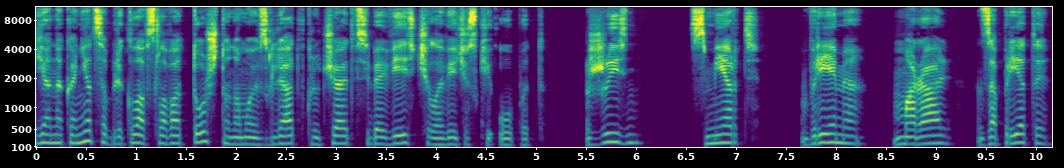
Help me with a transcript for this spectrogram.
Я, наконец, облекла в слова то, что, на мой взгляд, включает в себя весь человеческий опыт. Жизнь, смерть, время, мораль, запреты,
